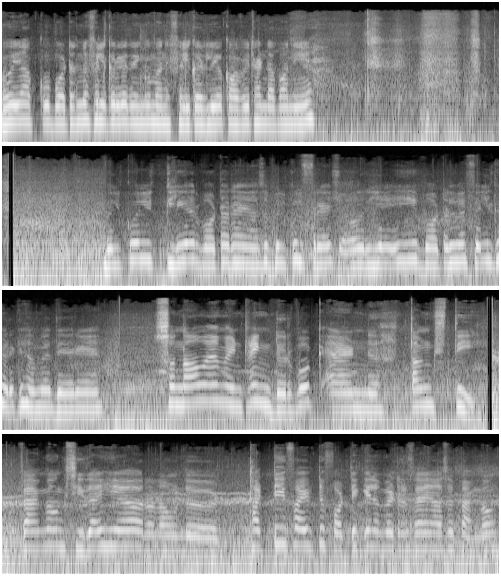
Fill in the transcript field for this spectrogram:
वही आपको बॉटल में फिल करके देंगे। मैंने फिल कर लिया, काफ़ी ठंडा पानी है। बिल्कुल क्लियर वाटर है यहाँ से, बिल्कुल फ्रेश और यही बॉटल में फिल करके हमें दे रहे हैं। So now I am entering Durbuk and Tangtse Pangong सीधा ही है और around thirty five to forty kilometres है यहाँ से पैंगोंग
